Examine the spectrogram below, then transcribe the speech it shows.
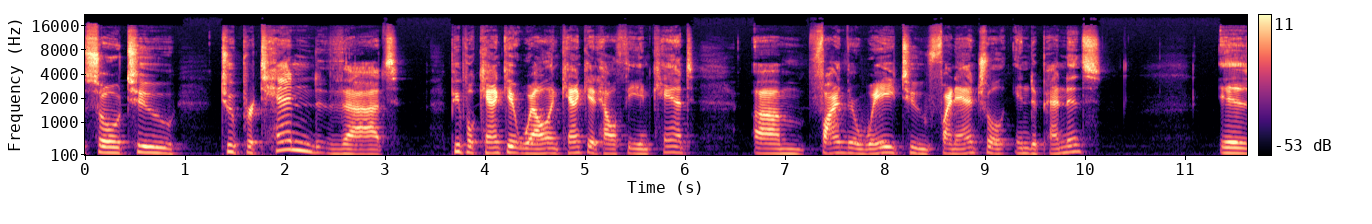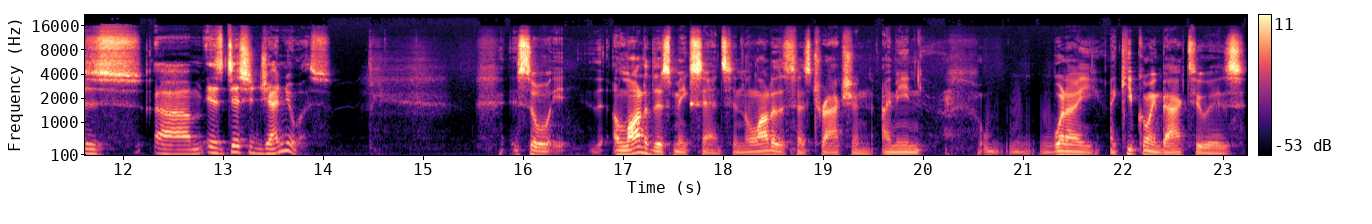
so to to pretend that people can't get well and can't get healthy and can't um, find their way to financial independence is um, is disingenuous. so a lot of this makes sense and a lot of this has traction i mean what i i keep going back to is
